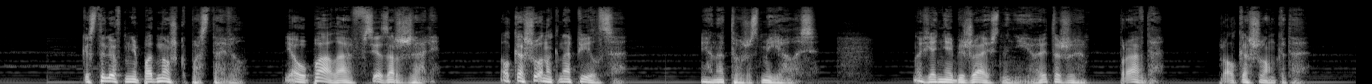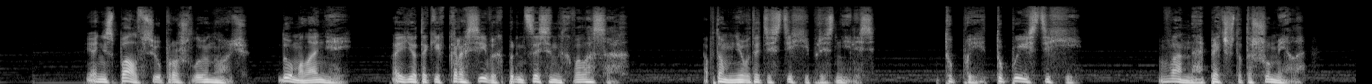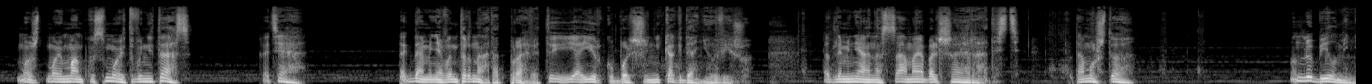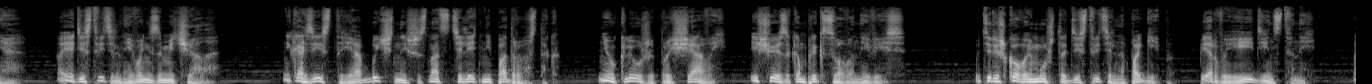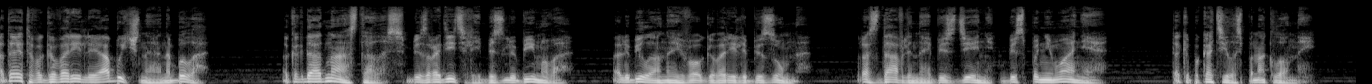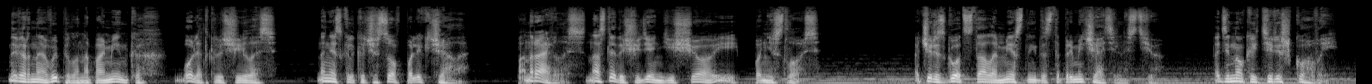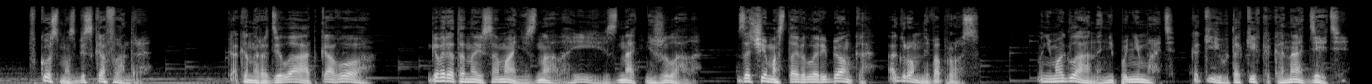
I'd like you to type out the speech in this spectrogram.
Костылев мне подножку поставил. Я упал, а все заржали. Алкашонок напился. И она тоже смеялась. Но я не обижаюсь на нее, это же правда. Про алкашонка-то. Я не спал всю прошлую ночь. Думал о ней. о ее таких красивых принцессиных волосах. А потом мне вот эти стихи приснились. Тупые, тупые стихи. В ванной опять что-то шумело. Может, мою мамку смоет в унитаз? Хотя... Тогда меня в интернат отправят, и я Ирку больше никогда не увижу. А для меня она самая большая радость. Потому что... Он любил меня, а я действительно его не замечала. Неказистый и обычный шестнадцатилетний подросток. Неуклюжий, прыщавый, еще и закомплексованный весь. У Терешковой муж-то действительно погиб. Первый и единственный. А до этого говорили, обычная она была. А когда одна осталась, без родителей, без любимого, а любила она его, говорили, безумно. Раздавленная, без денег, без понимания, так и покатилась по наклонной. Наверное, выпила на поминках, боль отключилась. На несколько часов полегчало. Понравилось, на следующий день еще и понеслось. А через год стала местной достопримечательностью. Одинокой Терешковой. В космос без скафандра. Как она родила, от кого? Говорят, она и сама не знала, и знать не желала. Зачем оставила ребенка? Огромный вопрос. Но не могла она не понимать, какие у таких, как она, дети.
